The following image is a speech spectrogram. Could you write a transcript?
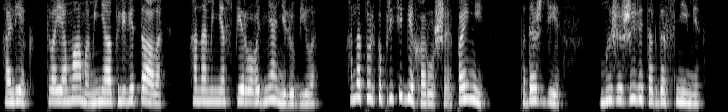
Олег, Твоя мама меня оклеветала. Она меня с первого дня не любила. Она только при тебе хорошая, пойми. Подожди, мы же жили тогда с ними.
